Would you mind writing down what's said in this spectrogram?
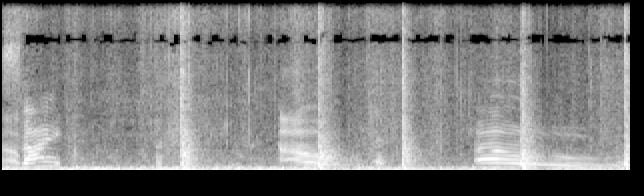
Up. Psych! Oh. Oh.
